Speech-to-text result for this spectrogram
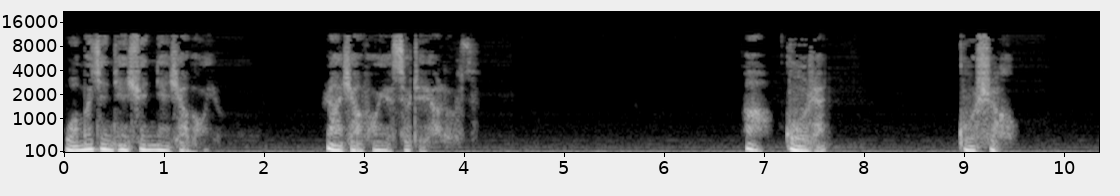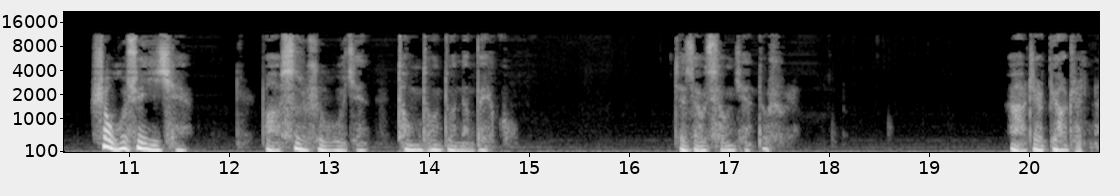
我们今天训练小朋友，让小朋友走这条路子。古人古时候，十五岁以前，把四书五经通通都能背过。这是从前读书人。啊，这是标准的，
